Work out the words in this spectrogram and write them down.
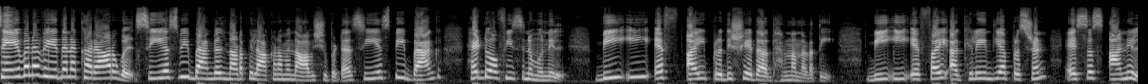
സേവന വേതന കരാറുകൾ സി എസ് ബി ബാങ്കിൽ നടപ്പിലാക്കണമെന്നാവശ്യപ്പെട്ട് C S B bank head ഓഫീസിന് മുന്നിൽ ബിഇ എഫ് ഐ പ്രതിഷേധ ധർണ നടത്തി. ബിഇ എഫ് ഐ അഖിലേന്ത്യാ president S S Anil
